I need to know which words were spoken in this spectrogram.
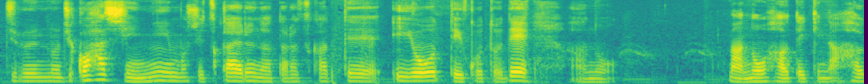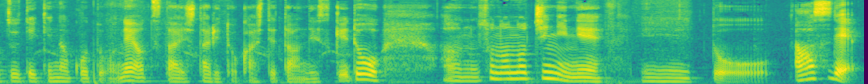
自分の自己発信にもし使えるんだったら使っていいよっていうことであの、まあ、ノウハウ的なハウツー的なことをねお伝えしたりとかしてたんですけどあのその後にねえー、っとアースデ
